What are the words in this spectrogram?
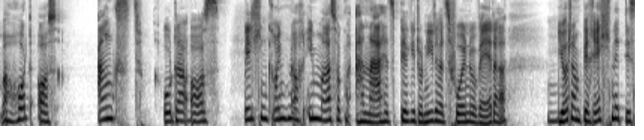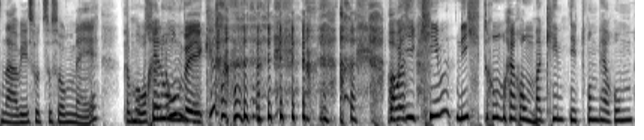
man hat aus Angst oder aus welchen Gründen auch immer, sagt man, ah nein, jetzt birge ich da nicht, jetzt fahre ich noch weiter. Ja, dann berechnet das Navi sozusagen nein, dann mache ich einen Umweg. Aber Aber ich komme nicht drum herum. Man kommt nicht drum herum.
